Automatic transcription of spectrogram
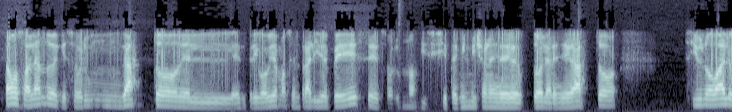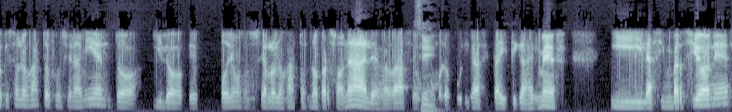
Estamos hablando de que sobre un gasto del entre gobierno central y BPS, sobre unos 17 mil millones de dólares de gasto, si uno va a lo que son los gastos de funcionamiento y lo que podríamos asociarlo a los gastos no personales, ¿verdad? Según Sí. como lo publican las estadísticas del MEF, y las inversiones,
